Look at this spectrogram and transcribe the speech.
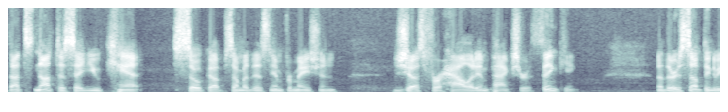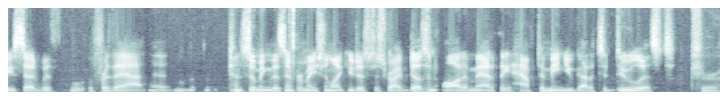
that's not to say you can't soak up some of this information just for how it impacts your thinking. Now, there's something to be said with for that. Uh, consuming this information, like you just described, doesn't automatically have to mean you got a to-do list. True.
